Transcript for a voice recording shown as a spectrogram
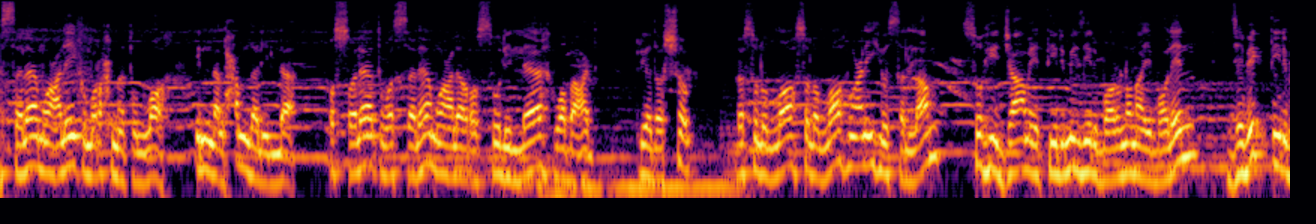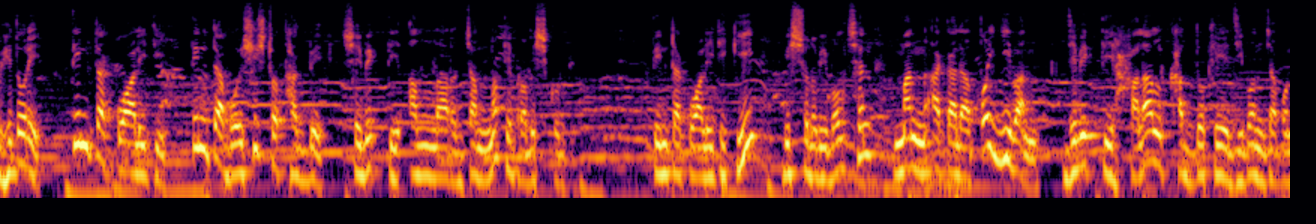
আসসালামু আলাইকুম রহমতুল্লাহ। ইন আলহামদুলিল্লাহ। ওসলাত ওয়াসালাম আলা রসুলিল্লাহ ওয়াবাদ প্রিয় দর্শক রসুল্লাহ সাল আলহিউসাল্লাম সহি জামে তিরমিজির বর্ণনায় বলেন, যে ব্যক্তির ভিতরে তিনটা কোয়ালিটি, তিনটা বৈশিষ্ট্য থাকবে, সে ব্যক্তি আল্লাহর জান্নাতে প্রবেশ করবে। তিনটা কোয়ালিটি কি? বিশ্বনবী বলছেন, মান আকালা তৈবান যে ব্যক্তি হালাল খাদ্য খেয়ে জীবনযাপন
